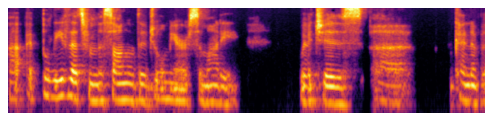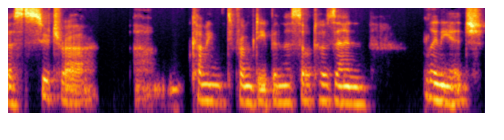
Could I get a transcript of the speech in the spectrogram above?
Uh, I believe that's from the Song of the Jewel Mirror Samadhi, which is uh, kind of a sutra um, coming from deep in the Soto Zen lineage.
